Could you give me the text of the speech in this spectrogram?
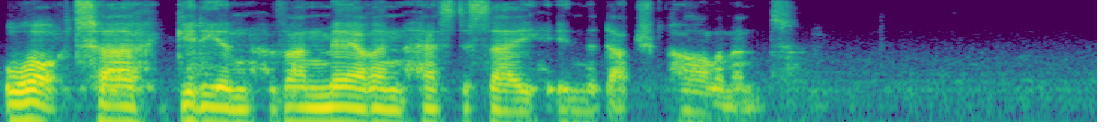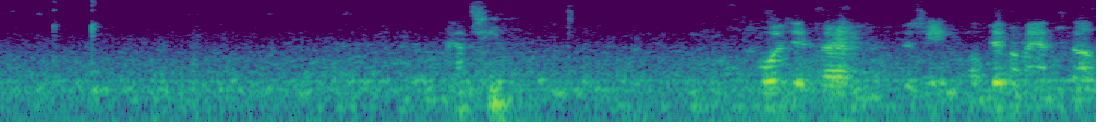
what uh, Gideon van Meren has to say in the Dutch parliament. We zien op dit moment dat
